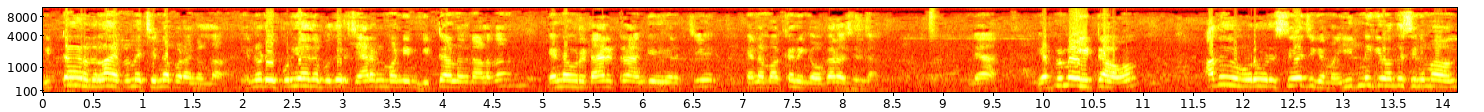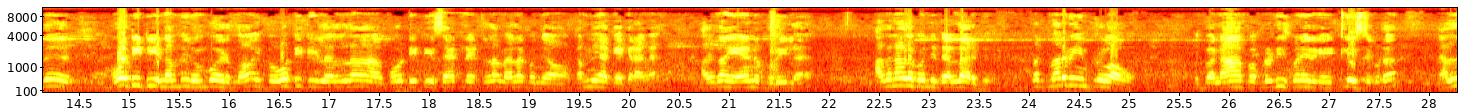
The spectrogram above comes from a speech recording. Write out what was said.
ஹிட்டாகிறதுலாம் எப்பவுமே சின்ன படங்கள் தான் என்னுடைய புரியாத புதிர் சேரன் மண்ணின் ஹிட் ஆனதுனால தான் என்னை ஒரு டைரக்டர் அங்கீகரித்து என்னை மக்கள் இங்கே உட்கார வச்சிருக்காங்க. இல்லையா? எப்பவுமே ஹிட் ஆகும். அது ஒரு ஒரு ஸ்டேஜுக்கு இன்னைக்கு வந்து சினிமா வந்து ஓடிடியை நம்பி ரொம்ப இருந்தோம். இப்போ ஓடிடியிலலாம் ஓடிடி சேட்டலைட்லாம் விலை கொஞ்சம் கம்மியாக கேட்குறாங்க அதுதான் ஏன்னு புரியல. அதனால் கொஞ்சம் டல்லாக இருக்குது பட் மறுபடியும் இம்ப்ரூவ் ஆகும். இப்போ நான் இப்போ ப்ரொடியூஸ் பண்ணியிருக்கேன் ஹிட் கூட நல்ல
